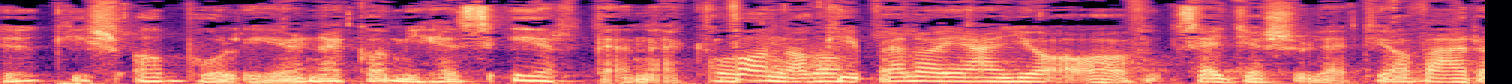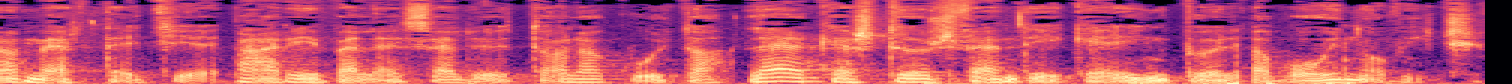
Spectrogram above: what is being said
ők is abból élnek, amihez értenek. Van, aki felajánlja az Egyesület javára, mert egy pár évvel ezelőtt alakult a lelkes törzs vendégeinkből a Vojnovics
